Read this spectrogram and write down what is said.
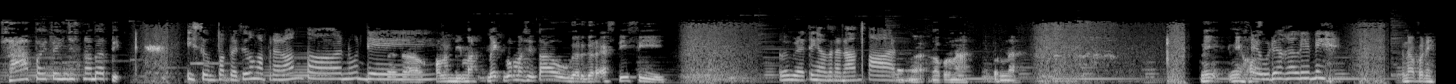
Siapa itu Injes Nabati? Ih sumpah berarti lu gak pernah nonton. Udah. Kalau di Mas Beck gue masih tahu gara-gara FTV. Lu berarti gak pernah nonton. Nggak, nggak pernah, nggak pernah. Nih, nih Eh host. udah kali nih. Kenapa nih?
